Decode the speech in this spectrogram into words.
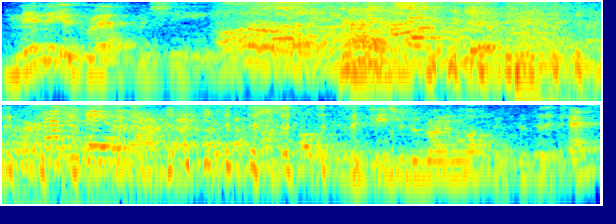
Mimeograph machine. Oh. Pass the papers back. The teachers would run them off for the test.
